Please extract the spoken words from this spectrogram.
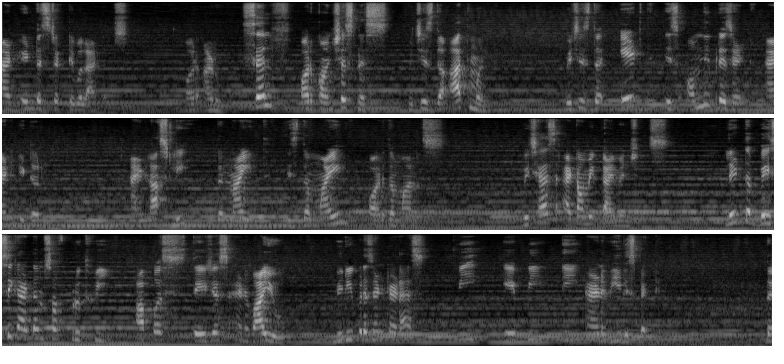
and indestructible atoms, or Anu. Self or consciousness, which is the Atman, which is the eighth, is omnipresent and eternal. And lastly, the ninth is the mind or the Manas, which has atomic dimensions. Let the basic atoms of Prithvi, Apas, Tejas, and Vayu be represented as P, AP, T, and V respectively. The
